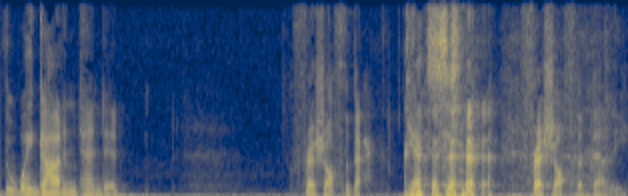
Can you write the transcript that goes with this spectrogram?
the way God intended. Fresh off the back. Yes. Fresh off the belly.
